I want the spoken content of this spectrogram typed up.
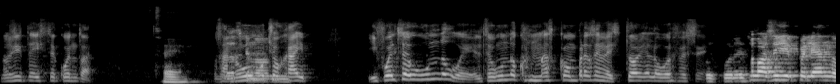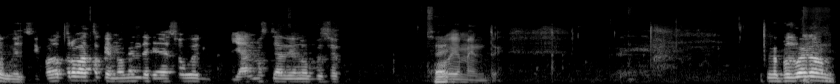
No sé si te diste cuenta. Sí. O sea, no hubo no mucho hype. Y fue el segundo, güey. El segundo con más compras en la historia de la UFC. Pues por eso va a seguir peleando, güey. Si fuera otro vato que no vendería eso, güey, ya no estaría en la UFC. sí. Obviamente. Pero pues bueno,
